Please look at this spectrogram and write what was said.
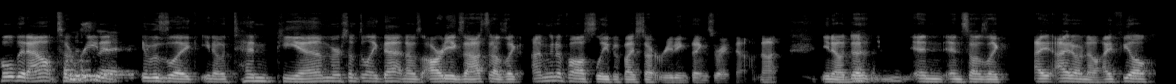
pulled it out to Honestly. read it, it was like you know 10 p.m. or something like that, and I was already exhausted. I was like, "I'm gonna fall asleep if I start reading things right now." Not, you know, and and so I was like, I I don't know. I feel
